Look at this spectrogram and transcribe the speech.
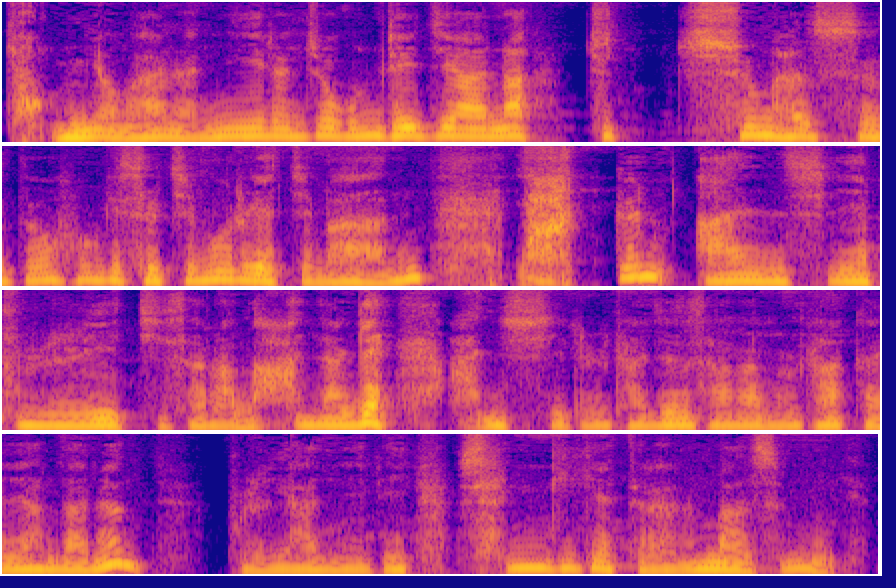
경영하는 일은 조금 되지 않아 주춤할 수도 혹 있을지 모르겠지만 약간 안시의 분리지사라 만약에 안시를 가진 사람을 가까이 한다면 불리한 일이 생기겠더라는 말씀입니다.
